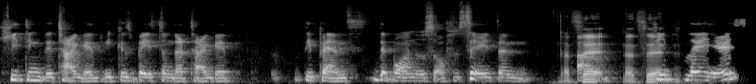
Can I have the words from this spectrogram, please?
hitting the target because based on that target depends the bonus of certain That's um, it. That's it. team players.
